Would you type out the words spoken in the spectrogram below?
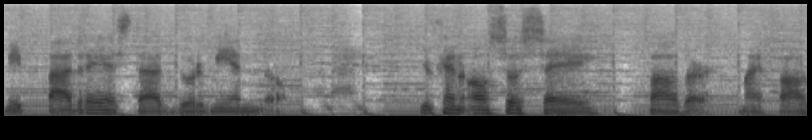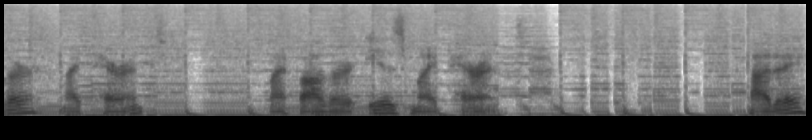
Mi padre está durmiendo. You can also say father. My father, my parent. My father is my parent. Padre,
